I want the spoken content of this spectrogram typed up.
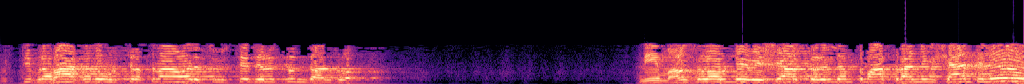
వృత్తి ప్రభాకరు వృత్తిరత్నావళి చూస్తే తెలుస్తుంది దాంట్లో. నీ మనసులో ఉండే విషయాలు తొలగినంత మాత్రాన్ని నీకు శాంతి లేదు.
